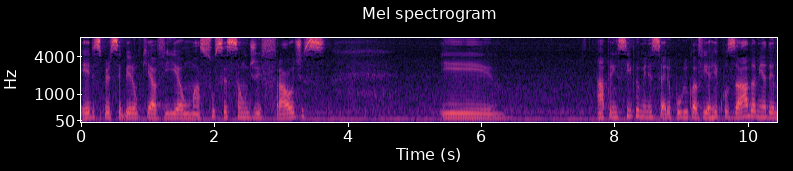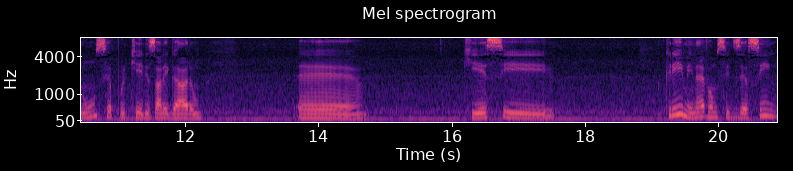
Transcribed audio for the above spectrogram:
Eles perceberam que havia uma sucessão de fraudes e a princípio o Ministério Público havia recusado a minha denúncia porque eles alegaram é, que esse crime, né, vamos dizer assim,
